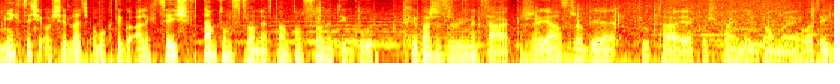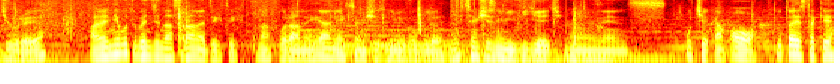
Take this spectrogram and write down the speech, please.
Nie chcę się osiedlać obok tego, ale chcę iść w tamtą stronę, w tamtą stronę tych gór. Chyba, że zrobimy tak, że ja zrobię tutaj jakoś fajny domek koło tej dziury. Ale nie, bo tu będzie nasrane tych, tych nafuranych. Ja nie chcę mi się z nimi w ogóle, nie chcę się z nimi widzieć, mm, więc uciekam. O, tutaj jest takie,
